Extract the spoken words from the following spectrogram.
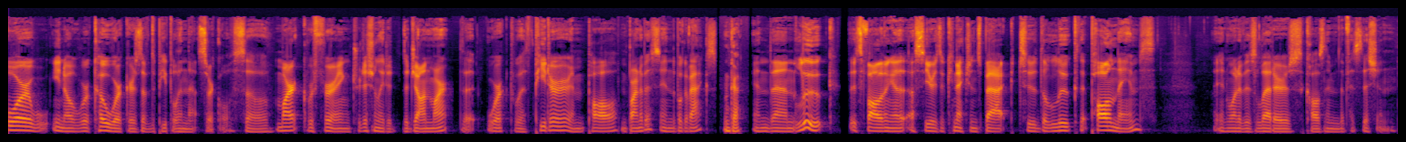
or you know were co-workers of the people in that circle. So mark referring traditionally to the john mark that worked with peter and paul and barnabas in the book of acts. Okay. And then luke is following a, a series of connections back to the luke that paul names in one of his letters calls him the physician.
